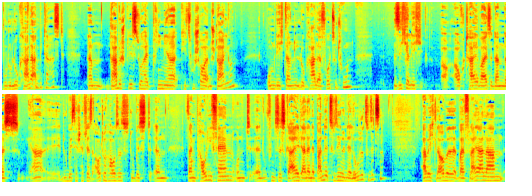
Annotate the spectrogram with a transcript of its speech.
wo du lokale Anbieter hast. Ähm, da bespielst du halt primär die Zuschauer im Stadion, um dich dann lokal hervorzutun. Sicherlich auch teilweise dann das, ja, du bist der Chef des Autohauses, du bist ähm, St. Pauli-Fan und äh, du findest es geil, da deine Bande zu sehen und in der Loge zu sitzen. Aber ich glaube, bei Flyer Alarm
